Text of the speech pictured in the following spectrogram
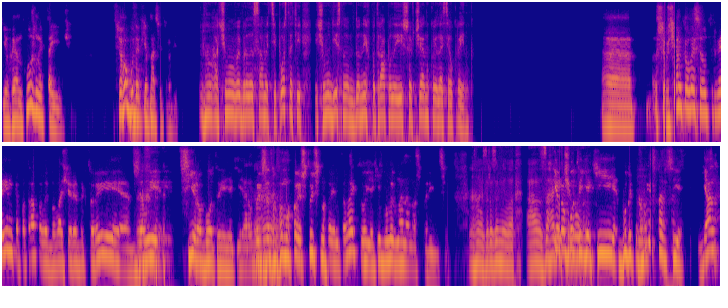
Євген Плужник та інші. Всього буде 15 робіт. Ну, а чому вибрали саме ці постаті, і чому дійсно до них потрапили і Шевченко, і Леся Українка? Е, Шевченко Леся Українка потрапили, бо ваші редактори е, взяли всі роботи, які я робив за допомогою штучного інтелекту, які були в мене на сторінці. Ага, зрозуміло. А Ті взагалі роботи, чому... які будуть на виставці, я,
